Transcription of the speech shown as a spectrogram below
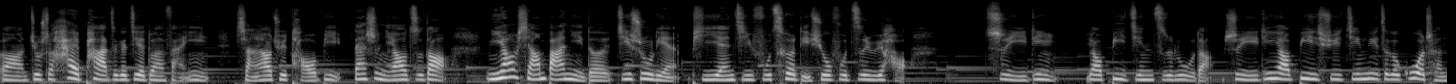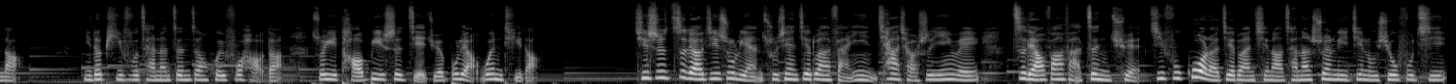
嗯，就是害怕这个戒断反应，想要去逃避。但是你要知道，你要想把你的激素脸、皮炎肌肤彻底修复治愈好，是一定要必经之路的，是一定要必须经历这个过程的，你的皮肤才能真正恢复好的。所以逃避是解决不了问题的。其实治疗激素脸出现戒断反应，恰巧是因为治疗方法正确，肌肤过了戒断期呢，才能顺利进入修复期，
